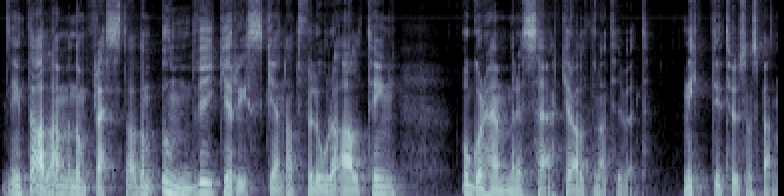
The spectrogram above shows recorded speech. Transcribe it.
inte alla, men de flesta, de undviker risken att förlora allting och går hem med det säkra alternativet. 90 000 spänn.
